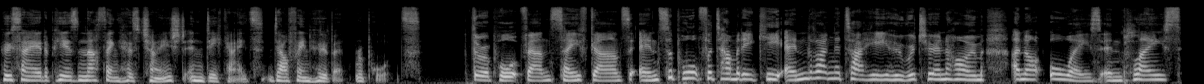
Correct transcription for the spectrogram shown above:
who say it appears nothing has changed in decades. Delphine Herbert reports. The report found safeguards and support for tamariki and rangatahi who return home are not always in place,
